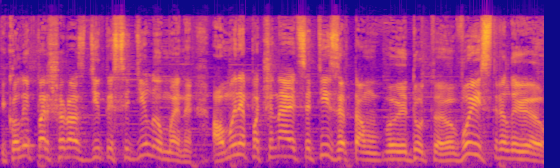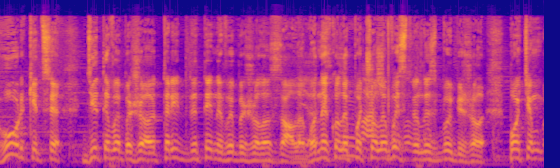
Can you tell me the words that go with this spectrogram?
і коли перший раз діти сиділи у мене, а у мене починається тізер, там е, йдуть е, вистріли, гуркіці, діти вибіжали, три дитини вибіжали з зали. Вони коли почали важко вистріли, вибіжали. Потім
